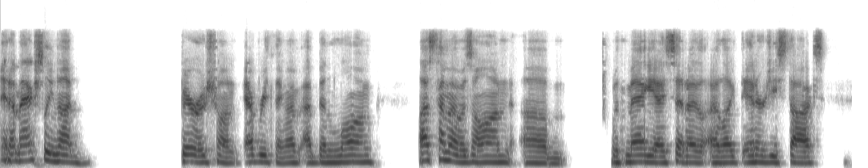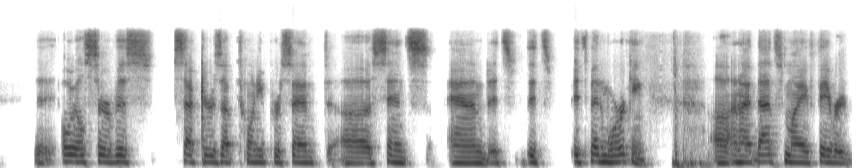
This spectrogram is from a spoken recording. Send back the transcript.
And I'm actually not bearish on everything. I've, I've been long. Last time I was on um, with Maggie, I said I, I liked energy stocks. The oil service sector is up 20% uh, since, and it's it's it's been working, uh, and I, that's my favorite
